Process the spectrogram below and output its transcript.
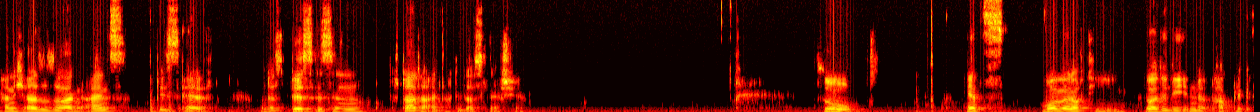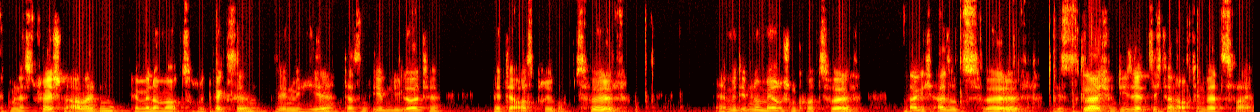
Kann ich also sagen 1 bis 11. Und das bis ist in Starter einfach dieser Slash hier. So, jetzt wollen wir noch die Leute, die in der Public Administration arbeiten. Wenn wir nochmal zurückwechseln, sehen wir hier, das sind eben die Leute mit der Ausprägung 12, äh, mit dem numerischen Code 12 sage ich also 12 ist gleich und die setze ich dann auf den Wert 2.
